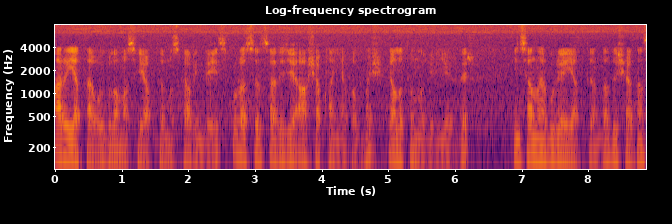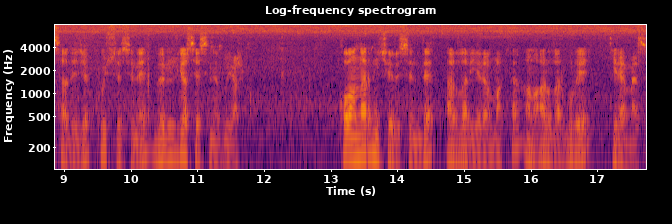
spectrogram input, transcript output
arı yatağı uygulaması yaptığımız kabindeyiz. Burası sadece ahşaptan yapılmış, yalıtımlı bir yerdir. İnsanlar buraya yattığında dışarıdan sadece kuş sesini ve rüzgar sesini duyar. Kovanların içerisinde arılar yer almakta ama arılar buraya giremez.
